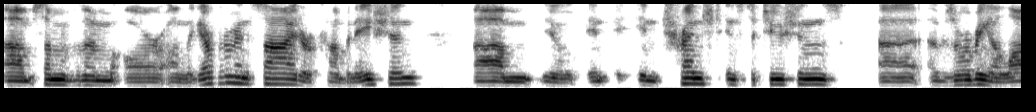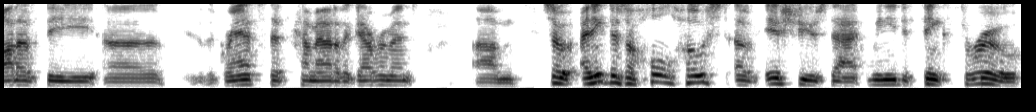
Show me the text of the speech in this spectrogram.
Um, some of them are on the government side or a combination. Um, you know, in, entrenched institutions uh, absorbing a lot of the, uh, the grants that come out of the government. Um, so I think there's a whole host of issues that we need to think through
